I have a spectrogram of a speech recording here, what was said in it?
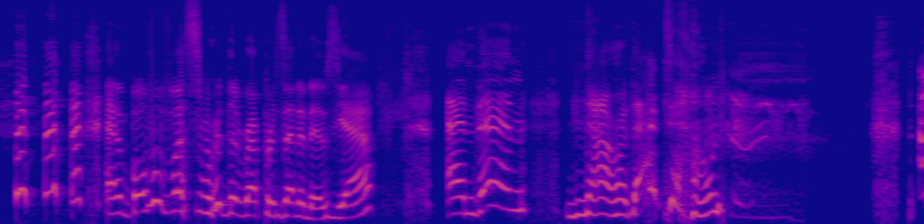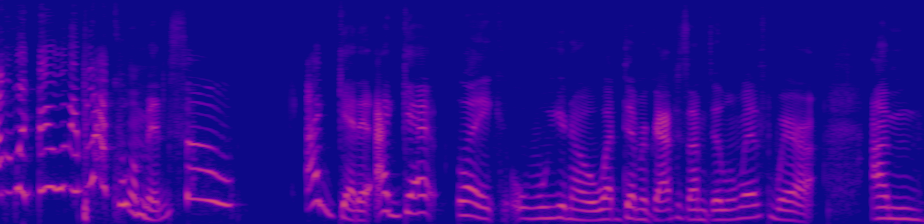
and both of us were the representatives, yeah? And then narrow that down. I'm like the only black woman. So I get it. I get like you know what demographics I'm dealing with where I'm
